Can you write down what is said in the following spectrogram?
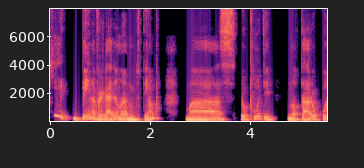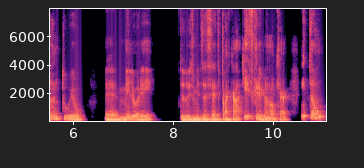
Que, bem na verdade, não é muito tempo, mas eu pude notar o quanto eu é, melhorei de 2017 para cá escrevendo OKR. Então,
